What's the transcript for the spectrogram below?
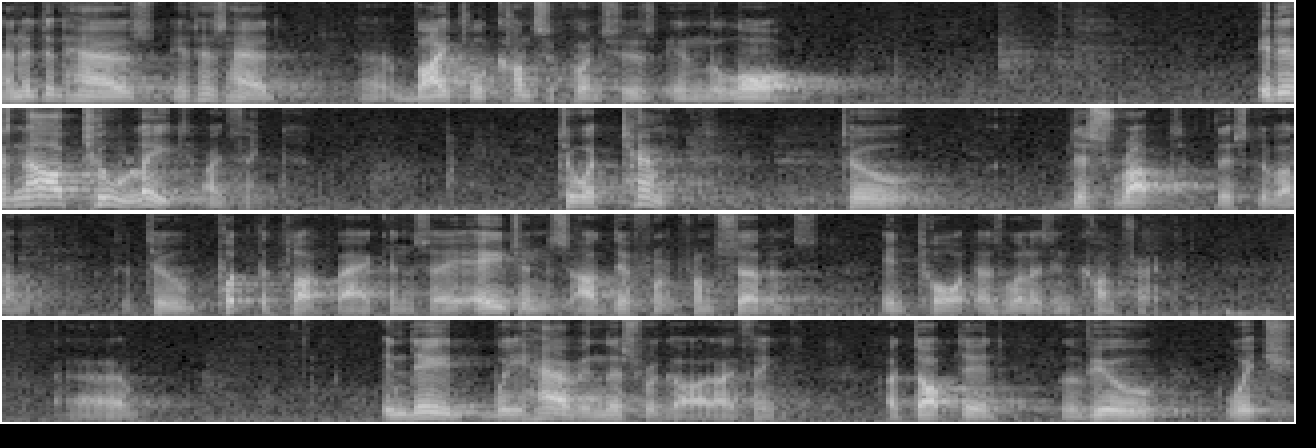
and it, has, it has had uh, vital consequences in the law. It is now too late, I think, to attempt to disrupt this development, to, put the clock back and say agents are different from servants in tort as well as in contract. Uh, indeed, we have in this regard, I think, adopted the view which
